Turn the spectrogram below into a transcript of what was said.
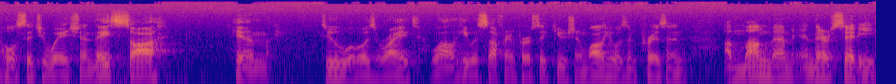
whole situation. They saw him do what was right while he was suffering persecution, while he was in prison among them in their city.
